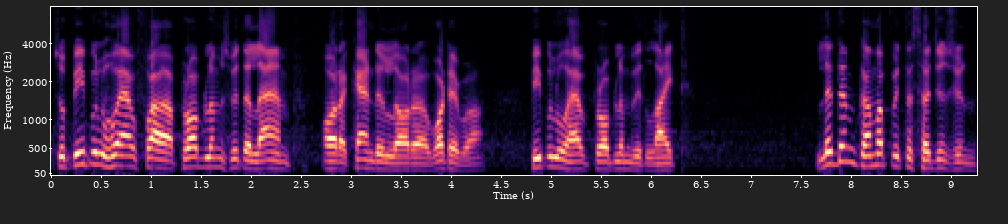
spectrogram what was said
So people who have uh, problems with a lamp or a candle or a whatever, people who have problem with light, let them come up with a suggestion,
